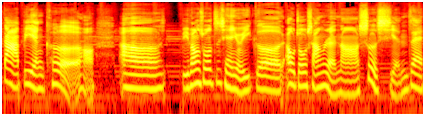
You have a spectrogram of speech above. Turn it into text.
大便客哈啊。呃比方说，之前有一个澳洲商人啊，涉嫌在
